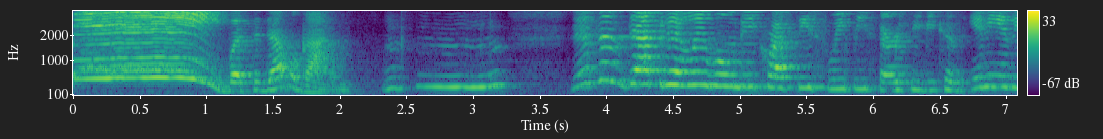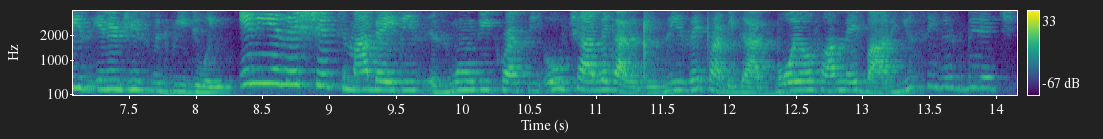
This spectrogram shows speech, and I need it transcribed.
me! But the devil got them. Mm-hmm. This is definitely woundy, crusty, sleepy, thirsty because any of these energies would be doing any of this shit to my babies is woundy, crusty. Oh, child, they got a disease. They probably got boils on their body. You see this bitch?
